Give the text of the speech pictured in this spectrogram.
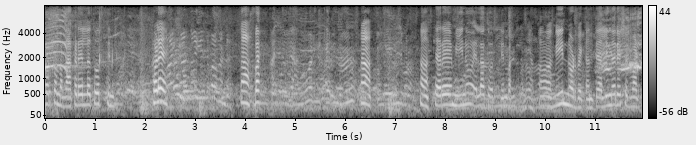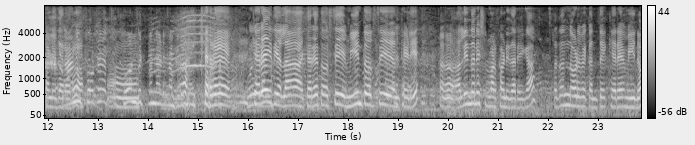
ನೋಡ್ಕೊಂಬಲ್ಲ ಆ ಕಡೆ ಎಲ್ಲ ತೋರಿಸ್ತೀನಿ. ಹೊಳೆ. ಹಾಂ ಬಾ. ಹಾಂ. ಹಾಂ ಕೆರೆ ಮೀನು ಎಲ್ಲ ತೋರಿಸ್ತೀನಿ ಬಾ. ಹಾಂ ಮೀನು ನೋಡ್ಬೇಕಂತೆ. ಅಲ್ಲಿಂದನೇ ಶುರು ಮಾಡ್ಕೊಂಡಿದ್ದಾರೆ ಅವರು. ಕೆರೆ ಕೆರೆ ಇದೆಯಲ್ಲ ಕೆರೆ ತೋರಿಸಿ ಮೀನು ತೋರಿಸಿ ಅಂಥೇಳಿ. ಅಲ್ಲಿಂದನೇ ಶುರು ಮಾಡ್ಕೊಂಡಿದ್ದಾರೆ ಈಗ. ಅದನ್ನು ನೋಡ್ಬೇಕಂತೆ ಕೆರೆ ಮೀನು.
